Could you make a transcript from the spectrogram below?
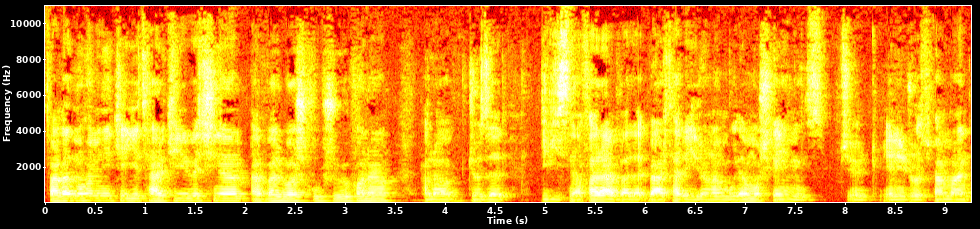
فقط مهم اینه که یه ترکیبی بچینم. اول باش خوب شروع کنم. حالا جزء 200 نفر اول برتر ایرانم بودم مشکلی نیست. یعنی رتبه من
